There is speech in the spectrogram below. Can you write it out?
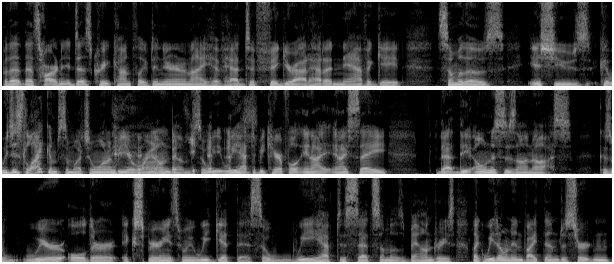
but that that's hard, and it does create conflict. And Erin and I have had to figure out how to navigate some of those issues we just like them so much and want to be around them. So we we have to be careful. And I and I say that the onus is on us because we're older, experienced. I mean, we get this, so we have to set some of those boundaries. Like we don't invite them to certain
